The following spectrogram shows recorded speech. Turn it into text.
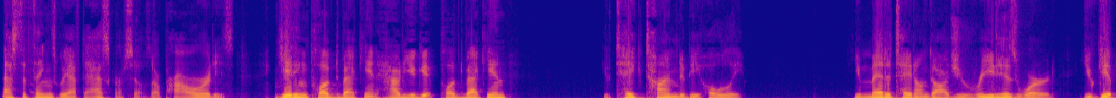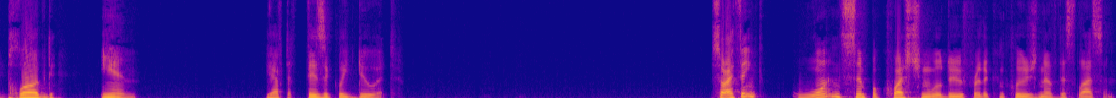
That's the things we have to ask ourselves, our priorities. Getting plugged back in. How do you get plugged back in? You take time to be holy. You meditate on God. You read His Word. You get plugged in. You have to physically do it. So I think one simple question will do for the conclusion of this lesson.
